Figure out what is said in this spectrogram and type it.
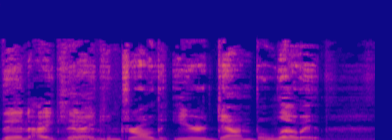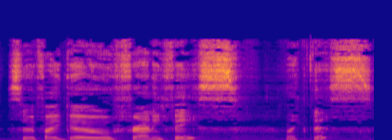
then I can, then I can draw the ear down below it. So if I go frowny face, like this,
